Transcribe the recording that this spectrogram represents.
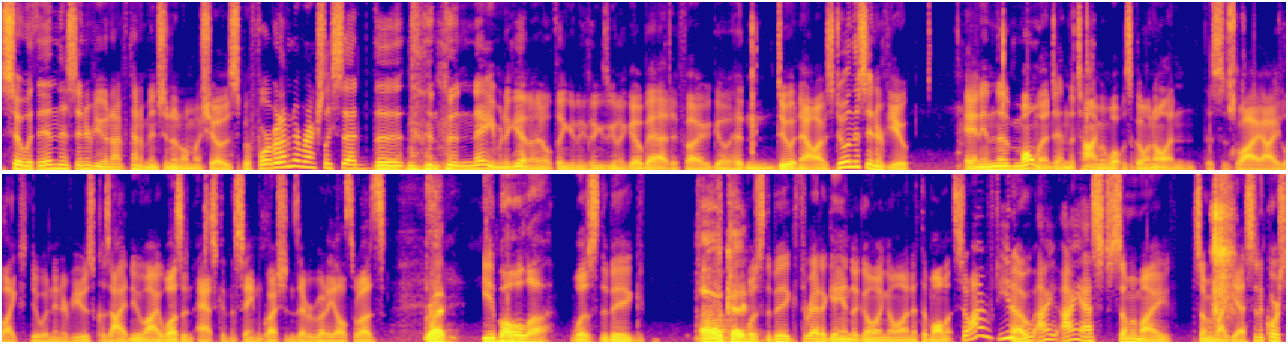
So within this interview, and I've kind of mentioned it on my shows before, but I've never actually said the the name. And again, I don't think anything's going to go bad if I go ahead and do it now. I was doing this interview, and in the moment and the time and what was going on, this is why I liked doing interviews because I knew I wasn't asking the same questions everybody else was. Right. Ebola was the big Oh, okay. was the big threataganda going on at the moment. So I've, you know, I, I asked some of my some of my guests, and of course,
